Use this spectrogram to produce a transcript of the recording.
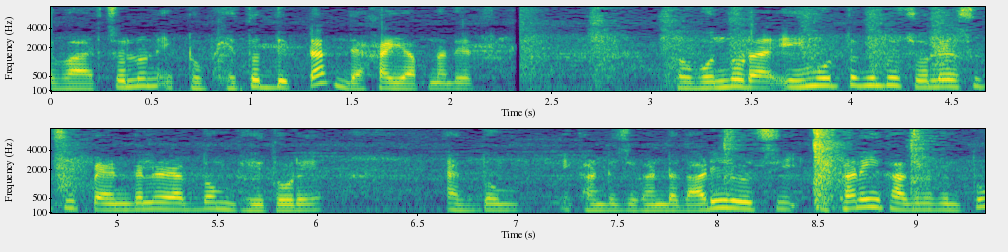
এবার চলুন একটু ভেতর দিকটা দেখাই আপনাদের। তো বন্ধুরা, এই মুহূর্তে কিন্তু চলে এসেছি প্যান্ডেলের একদম ভেতরে। একদম এখানটা যেখানটা দাঁড়িয়ে রয়েছি, এখানেই থাকবে কিন্তু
